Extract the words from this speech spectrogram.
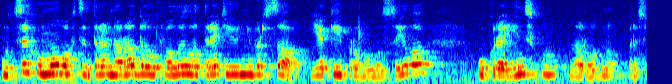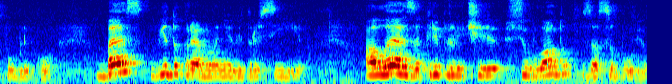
У цих умовах Центральна Рада ухвалила третій універсал, який проголосила Українську Народну Республіку без відокремлення від Росії. але закріплюючи всю владу за собою.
